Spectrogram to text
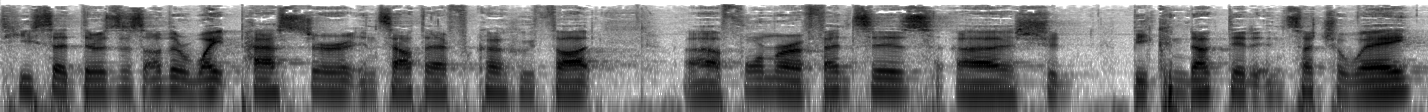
he said there's this other white pastor in South Africa who thought uh, former offenses uh, should be conducted in such a way.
